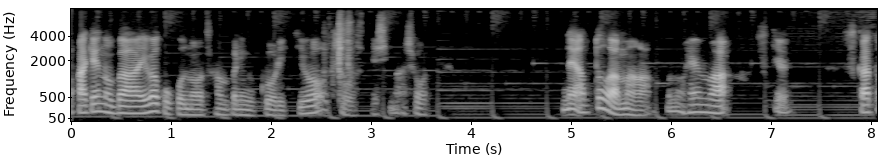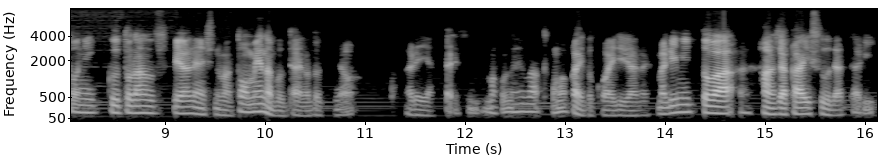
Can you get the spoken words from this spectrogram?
あ、賭けの場合は、ここのサンプリングクオリティを調整しましょう。で、あとはまあ、この辺はスカトニックトランスペアレンシの、まあ、透明な物体の時のあれやったりする。まあ、この辺は細かいとこはいじらない。まあ、リミットは反射回数だったり、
